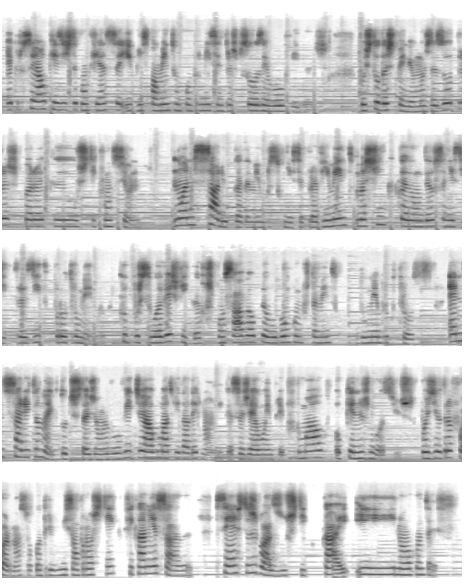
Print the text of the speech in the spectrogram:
É crucial que exista confiança e principalmente um compromisso entre as pessoas envolvidas, pois todas dependem umas das outras para que o STIC funcione. Não é necessário que cada membro se conheça previamente, mas sim que cada um deles tenha sido trazido por outro membro, que por sua vez fica responsável pelo bom comportamento do membro que trouxe. É necessário também que todos estejam envolvidos em alguma atividade económica, seja ela um emprego formal ou pequenos negócios, pois de outra forma a sua contribuição para o STIC fica ameaçada. Sem estas bases, o STIC cai e não acontece.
